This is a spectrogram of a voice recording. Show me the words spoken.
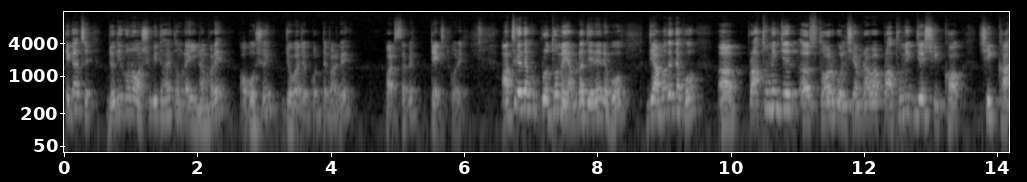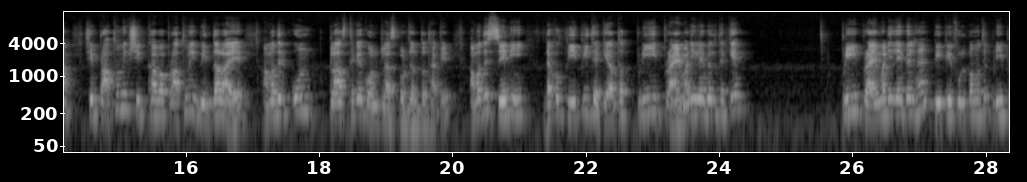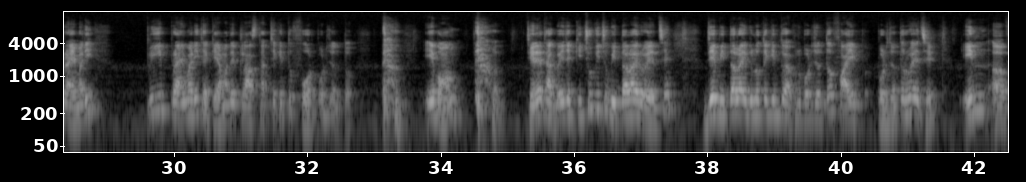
ঠিক আছে? যদি কোনো অসুবিধা হয়, তোমরা এই নম্বরে অবশ্যই যোগাযোগ করতে পারবে হোয়াটসঅ্যাপে টেক্সট করে। আজকে দেখো, প্রথমে আমরা জেনে নেব যে আমাদের দেখো প্রাথমিক যে স্তর বলছি আমরা বা প্রাথমিক যে শিক্ষক শিক্ষা, সেই প্রাথমিক শিক্ষা বা প্রাথমিক বিদ্যালয়ে আমাদের কোন ক্লাস থেকে কোন ক্লাস পর্যন্ত থাকে? আমাদের শ্রেণি, দেখো পিপি থেকে অর্থাৎ প্রি প্রাইমারি লেভেল থেকে প্রি প্রাইমারি লেভেল হ্যাঁ পিপি ফুল ফর্ম হচ্ছে প্রি প্রাইমারি প্রি প্রাইমারি থেকে আমাদের ক্লাস থাকছে কিন্তু ফোর পর্যন্ত। এবং জেনে থাকবে যে কিছু কিছু বিদ্যালয় রয়েছে, যে বিদ্যালয়গুলোতে কিন্তু এখন পর্যন্ত ফাইভ পর্যন্ত রয়েছে। ইন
